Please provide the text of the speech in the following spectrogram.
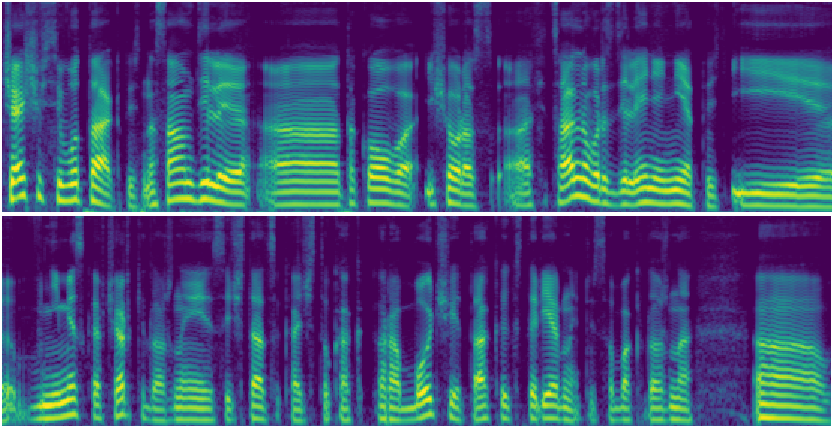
Чаще всего так. То есть, на самом деле, э, такого, еще раз, официального разделения нет. То есть, и в немецкой овчарке должны сочетаться качества как рабочие, так и экстерьерные. То есть, собака должна э,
